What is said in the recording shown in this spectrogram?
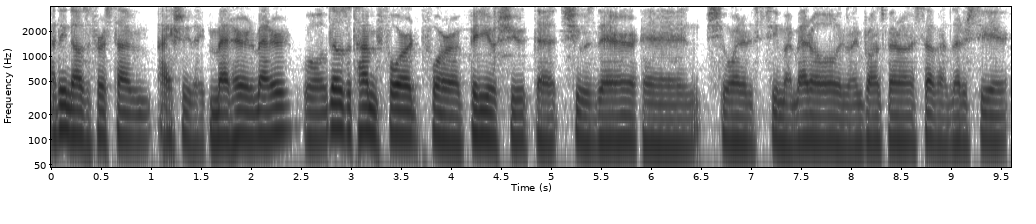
I think that was the first time I actually like met her and met her. Well, there was a time before for a video shoot that she was there and she wanted to see my medal and my bronze medal and stuff. I let her see it.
